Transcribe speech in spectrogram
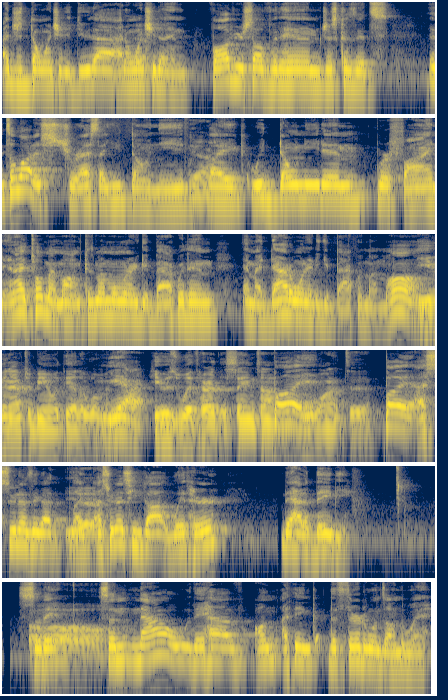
I just don't want you to do that. I don't want you to involve yourself with him just because it's it's a lot of stress that you don't need. Yeah. Like, we don't need him. We're fine. And I told my mom because my mom wanted to get back with him, and my dad wanted to get back with my mom. Even after being with the other woman. Yeah. He was with her at the same time. But- he wanted to. But as soon as they got like, Yeah. as soon as he got with her, they had a baby. So Oh. they, so now they have on. I think the third one's on the way.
